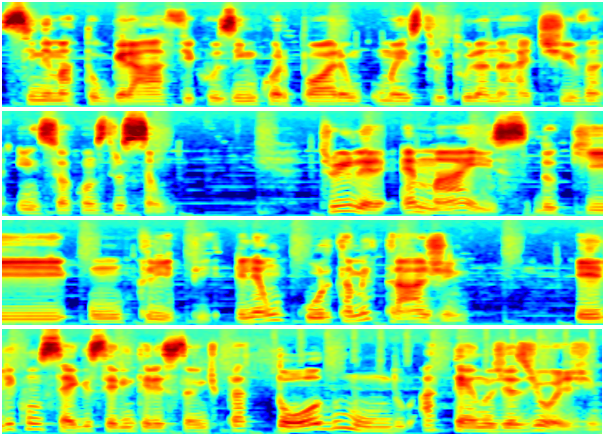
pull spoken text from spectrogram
cinematográficos e incorporam uma estrutura narrativa em sua construção. Thriller é mais do que um clipe, ele é um curta-metragem. Ele consegue ser interessante para todo mundo até nos dias de hoje.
